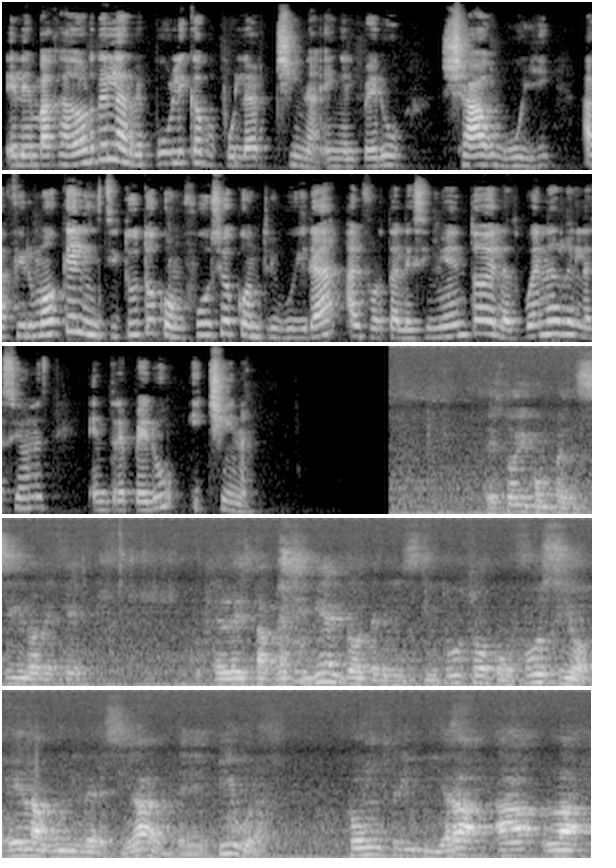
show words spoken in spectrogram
el embajador de la República Popular China en el Perú, Xia Wuyi, afirmó que el Instituto Confucio contribuirá al fortalecimiento de las buenas relaciones entre Perú y China. Estoy convencido de que el establecimiento del Instituto Confucio en la Universidad de Piura contribuirá a la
